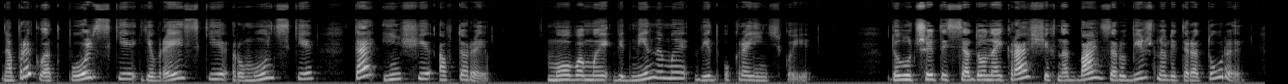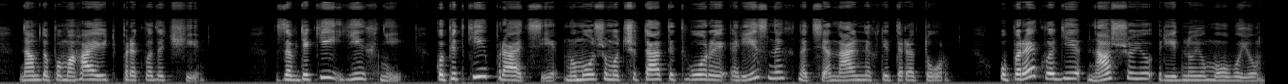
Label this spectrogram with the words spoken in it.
наприклад, польські, єврейські, румунські та інші автори, мовами відмінними від української. Долучитися до найкращих надбань зарубіжної літератури нам допомагають перекладачі. Завдяки їхній копіткій праці ми можемо читати твори різних національних літератур у перекладі нашою рідною мовою.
